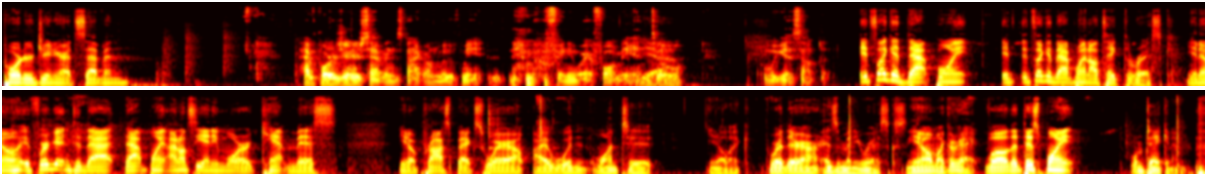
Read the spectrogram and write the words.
Porter Jr. at seven. have Porter Jr. seven's not going to move me, move anywhere for me until we get something. it's like at that point it, it's like at that point i'll take the risk you know if we're getting to that that point i don't see any more can't miss you know prospects where I, I wouldn't want to you know like where there aren't as many risks you know i'm like okay well at this point i'm taking him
